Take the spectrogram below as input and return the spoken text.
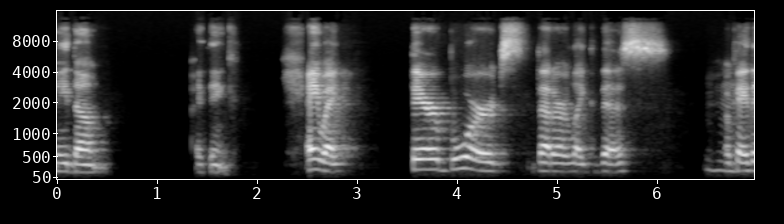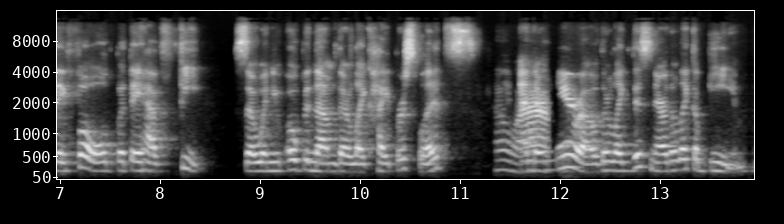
made them. I think. Anyway, they're boards that are like this. Mm-hmm. Okay, they fold, but they have feet. So when you open them, they're like hyper splits. Oh, wow. And they're narrow. They're like this narrow. They're like a beam.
